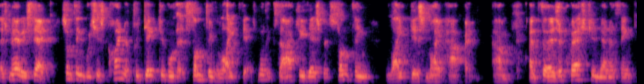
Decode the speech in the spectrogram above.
as Mary said, something which is kind of predictable that something like this, not exactly this, but something like this might happen. Um, and there's a question then, I think,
